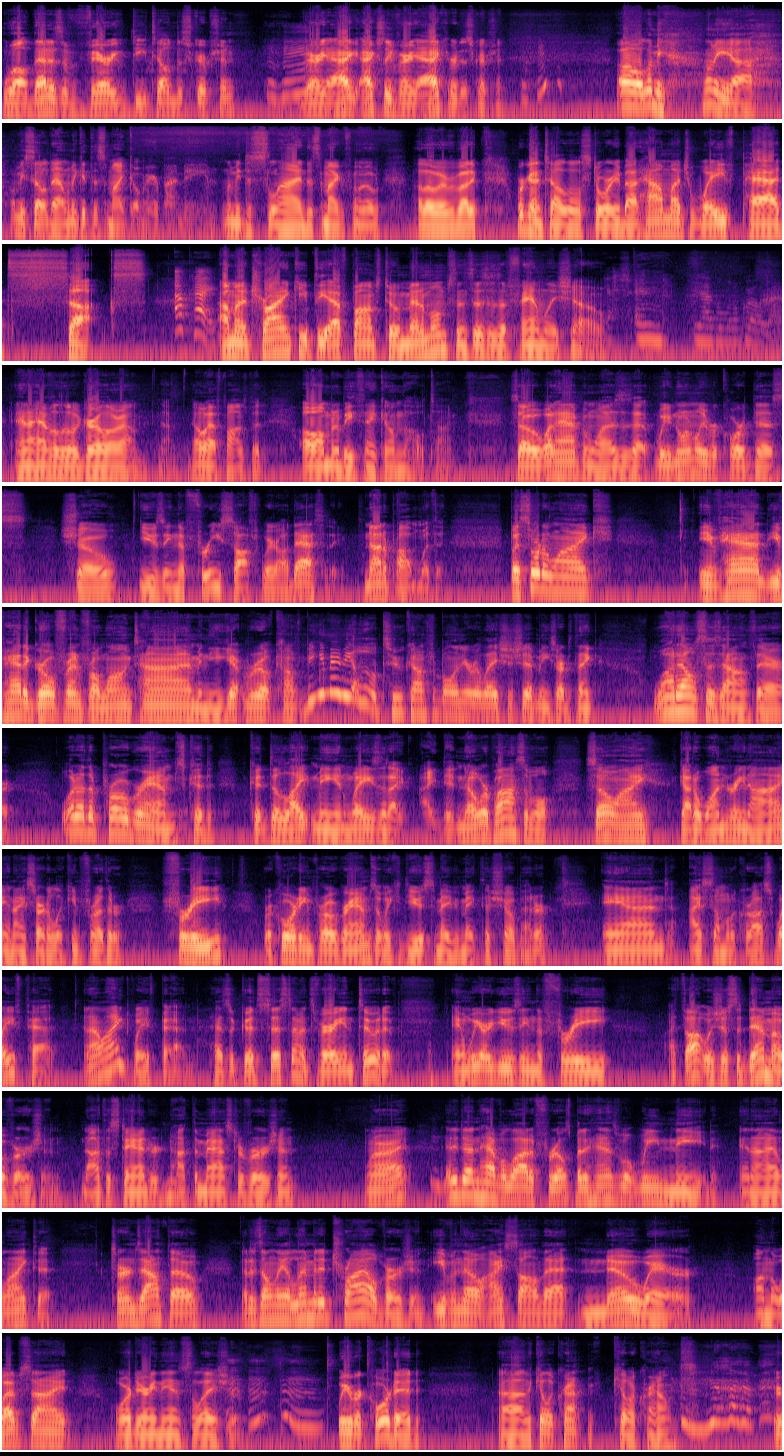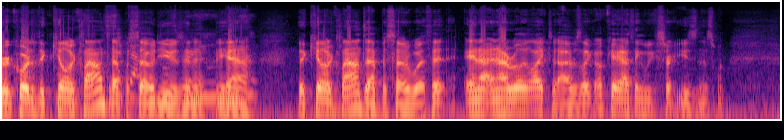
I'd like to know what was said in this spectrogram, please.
Well, that is a very detailed description. Mm-hmm. Very ag- actually very accurate description. Oh, let me let me uh let me settle down. Let me get this mic over here by me. Let me just slide this microphone over. Hello everybody. We're going to tell a little story about how much WavePad sucks. Okay. I'm going to try and keep the F bombs to a minimum since this is a family show. Yes, and you have a little girl around. And I have a little girl around. No, no F bombs, but oh, I'm to be thinking them the whole time. So what happened was is that we normally record this show using the free software Audacity. Not a problem with it. But sort of like you've had you've had a girlfriend for a long time and you get real comfortable. You get maybe a little too comfortable in your relationship and you start to think, what else is out there? What other programs could could delight me in ways that I, I didn't know were possible? So I got a wandering eye and I started looking for other free recording programs that we could use to maybe make this show better. And I stumbled across WavePad. And I liked WavePad. It has a good system, it's very intuitive. And we are using the free I thought was just a demo version, not the standard, not the master version. All right? And it doesn't have a lot of frills, but it has what we need, and I liked it. Turns out though that it's only a limited trial version, even though I saw that nowhere on the website or during the installation. We recorded uh, the Killer Crown, Killer Crowns. we recorded the Killer Clowns episode using it. Yeah, the Killer Clowns episode with it, and I, and I really liked it. I was like, okay, I think we can start using this one.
